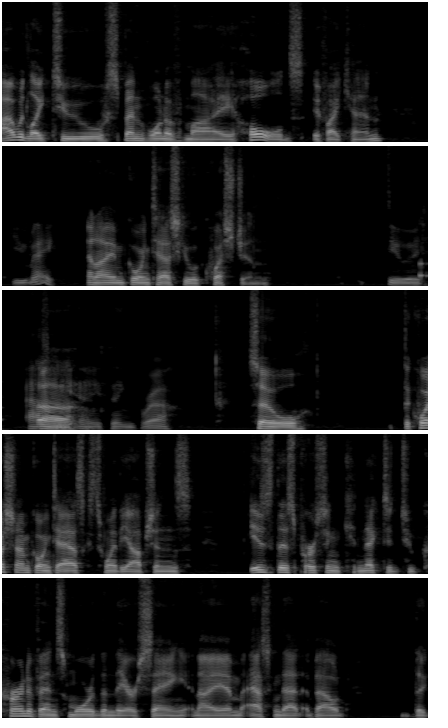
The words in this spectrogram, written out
I would like to spend one of my holds if I can, You may, and I am going to ask you a question. dude. Ask Uh, me anything, bruh. So, the question I'm going to ask is one of the options: Is this person connected to current events more than they are saying? And I am asking that about the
